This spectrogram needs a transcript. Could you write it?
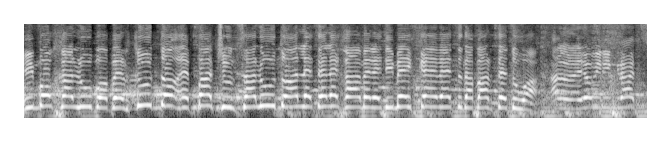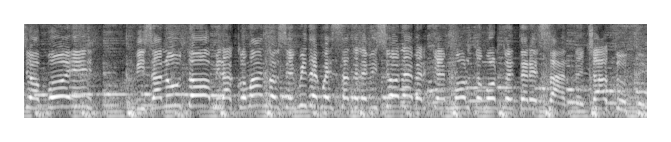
in bocca al lupo per tutto e faccio un saluto alle telecamere di Make Event da parte tua. Allora io vi ringrazio a voi, vi saluto, mi raccomando seguite questa televisione perché è molto molto interessante. Ciao a tutti!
